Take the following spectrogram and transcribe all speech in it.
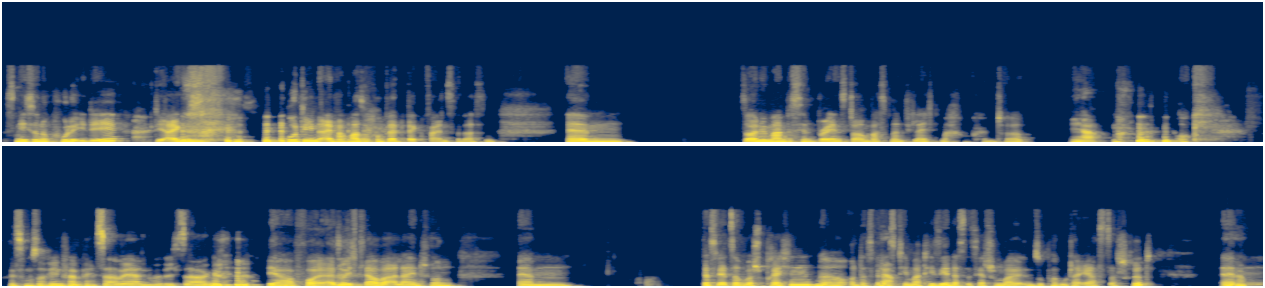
ist nicht so eine coole Idee, die eigenen Routinen einfach mal so komplett wegfallen zu lassen. Ähm, sollen wir mal ein bisschen brainstormen, was man vielleicht machen könnte? Ja. Okay. Es muss auf jeden Fall besser werden, würde ich sagen. Ja, voll. Also ich glaube allein schon, ähm, dass wir jetzt darüber sprechen ne, und dass wir ja. das thematisieren, das ist ja schon mal ein super guter erster Schritt. Ähm, ja.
